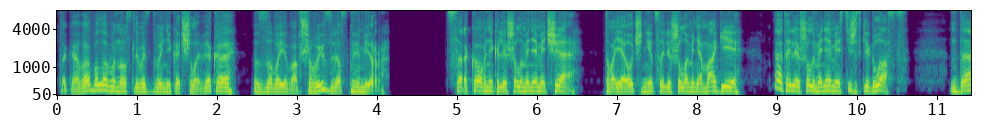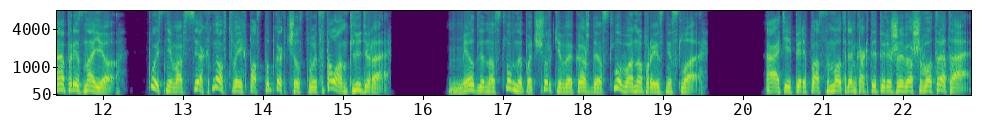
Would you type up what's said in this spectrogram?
Такова была выносливость двойника человека, завоевавшего известный мир. «Церковник лишил меня меча, твоя ученица лишила меня магии, а ты лишил меня мистический глаз. Да, признаю, пусть не во всех, но в твоих поступках чувствуется талант лидера». Медленно, словно подчеркивая каждое слово, она произнесла. «А теперь посмотрим, как ты переживешь вот это!»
